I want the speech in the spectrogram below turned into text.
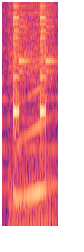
Oh.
